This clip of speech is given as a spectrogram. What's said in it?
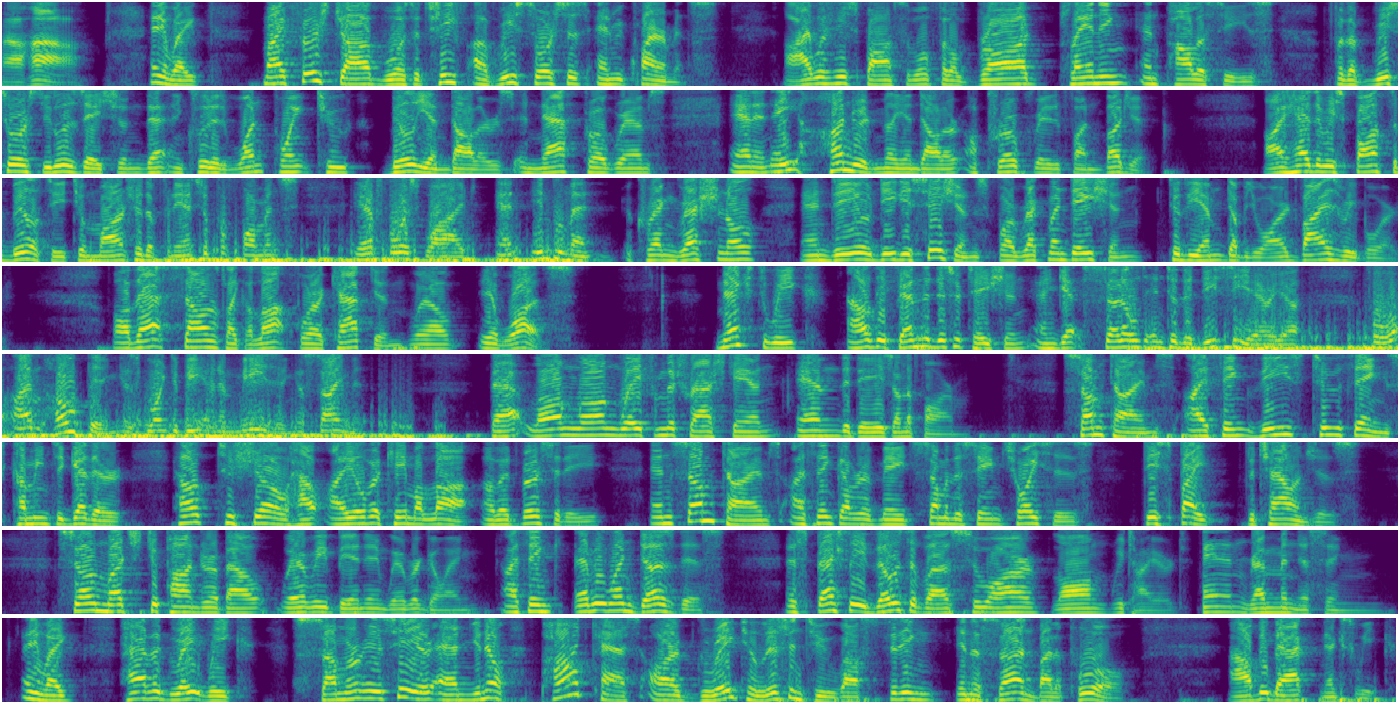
Aha. Anyway, my first job was the Chief of Resources and Requirements. I was responsible for the broad planning and policies for the resource utilization that included $1.2 billion in NAF programs and an $800 million appropriated fund budget. I had the responsibility to monitor the financial performance Air Force wide and implement congressional and DoD decisions for recommendation to the MWR Advisory Board. While that sounds like a lot for a captain, well, it was. Next week, I'll defend the dissertation and get settled into the DC area for what I'm hoping is going to be an amazing assignment. That long, long way from the trash can and the days on the farm. Sometimes I think these two things coming together help to show how I overcame a lot of adversity, and sometimes I think I would have made some of the same choices despite the challenges. So much to ponder about where we've been and where we're going. I think everyone does this, especially those of us who are long retired and reminiscing. Anyway, have a great week. Summer is here, and you know, podcasts are great to listen to while sitting in the sun by the pool. I'll be back next week.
